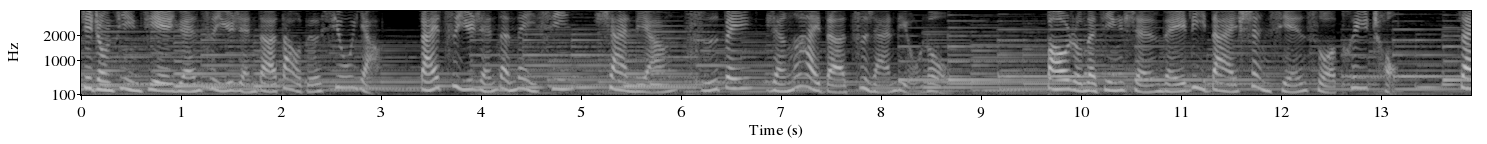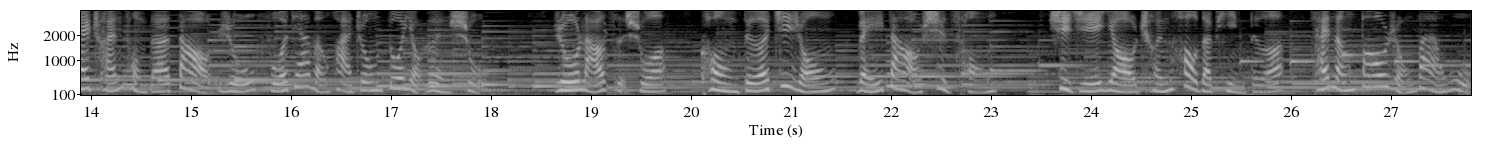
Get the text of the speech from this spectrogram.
这种境界源自于人的道德修养。来自于人的内心善良、慈悲、仁爱的自然流露，包容的精神为历代圣贤所推崇，在传统的道、儒、佛家文化中多有论述。如老子说：“孔德之容，为道是从”，是指有醇厚的品德，才能包容万物，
